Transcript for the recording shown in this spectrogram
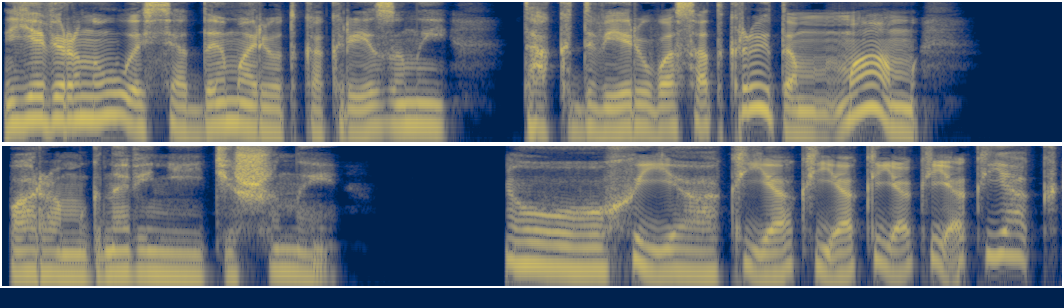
я вернулась, а Дэм орёт как резанный. «Так, дверь у вас открыта, мам!» Пара мгновений тишины. «Ох, як, як, як, як, як, як!»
